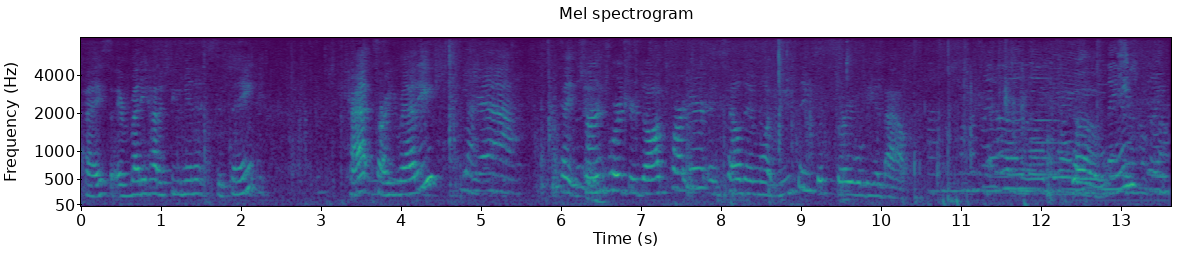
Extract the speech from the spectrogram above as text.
Okay, so everybody had a few minutes to think. Cats, are you ready? Yeah. Okay, turn towards your dog partner and tell them what you think this story will be about. Um, go.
